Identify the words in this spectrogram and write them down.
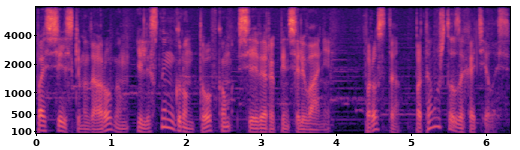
по сельским дорогам и лесным грунтовкам севера Пенсильвании. Просто потому, что захотелось.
